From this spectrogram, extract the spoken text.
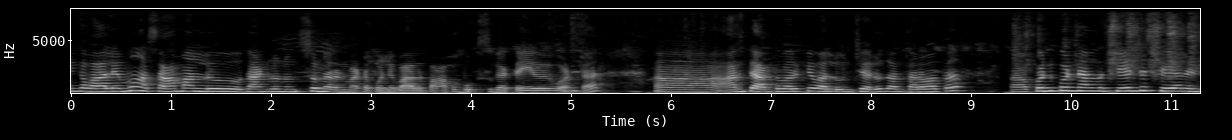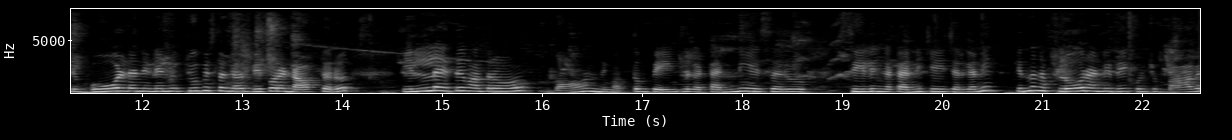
ఇంకా వాళ్ళేమో ఆ సామాన్లు దాంట్లో నుంచున్నారనమాట కొన్ని వాళ్ళ పాప బుక్స్ గట్ట ఏవేవో అంట. అంతే అంతవరకే వాళ్ళు ఉంచారు. దాని తర్వాత కొన్ని కొన్ని అందులో చేంజెస్ చేయాలండి. బోల్డ్ అని నేను మీకు చూపిస్తాను కదా బిఫోర్ అండ్ ఆఫ్టర్ ఇల్లు అయితే మాత్రం బాగుంది. మొత్తం పెయింట్లు గట్ట అన్నీ వేసారు సీలింగ్ గట్ట అన్నీ చేయించారు. కానీ కింద నా ఫ్లోర్ అనేది కొంచెం బాగా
